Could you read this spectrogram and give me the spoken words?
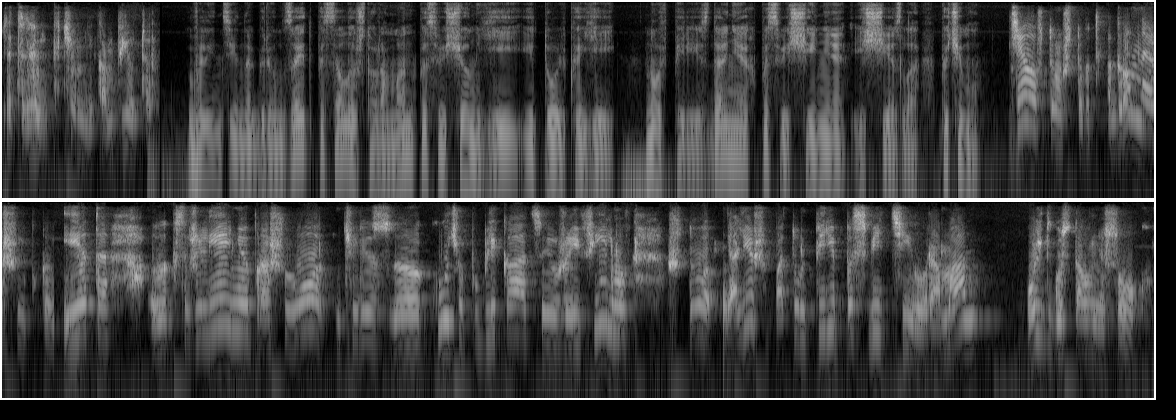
Это к чем не компьютер. Валентина Грюнзайт писала, что роман посвящен ей и только ей, но в переизданиях посвящение исчезло. Почему? Дело в том, что вот огромная ошибка, и это, э, к сожалению, прошло через э, кучу публикаций уже и фильмов, что Олеша потом перепосвятил роман Ольге Густавовне Соку.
